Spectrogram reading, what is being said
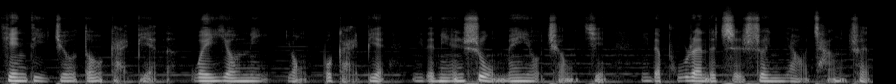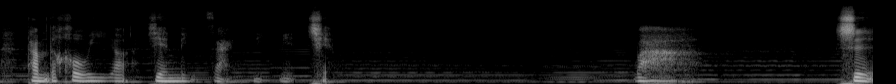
天地就都改变了。唯有你永不改变，你的年数没有穷尽，你的仆人的子孙要长存，他们的后裔要建立在你面前。哇！是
